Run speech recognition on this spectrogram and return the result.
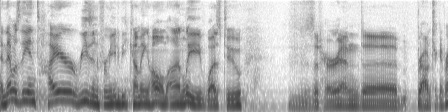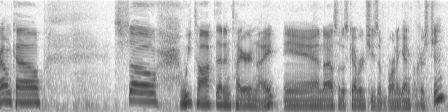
And that was the entire reason for me to be coming home on leave was to visit her and uh, brown chicken brown cow. So we talked that entire night, and I also discovered she's a born again Christian.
